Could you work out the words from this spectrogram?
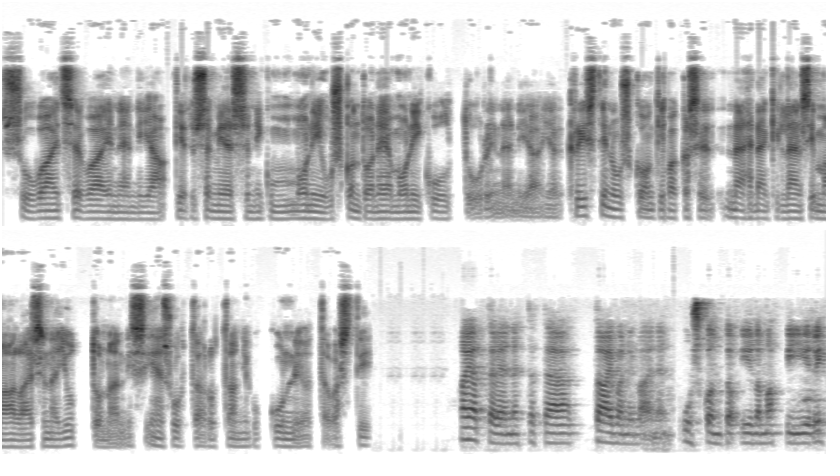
suvaitsevainen ja tietyssä mielessä niin kuin moniuskontoinen ja monikulttuurinen. Ja, ja kristinuskoonkin, vaikka se nähdäänkin länsimaalaisena juttuna, niin siihen suhtaudutaan niin kuin kunnioittavasti. Ajattelen, että tämä taivanilainen uskontoilmapiiri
